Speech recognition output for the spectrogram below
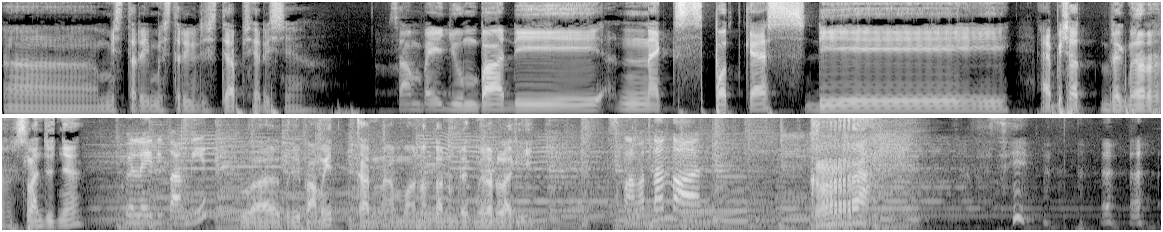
eh, misteri-misteri di setiap seriesnya. Sampai jumpa di next podcast di episode Black Mirror selanjutnya. Gue Lady pamit. Gua beri pamit karena mau nonton Black Mirror lagi. Selamat nonton. Kerah.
